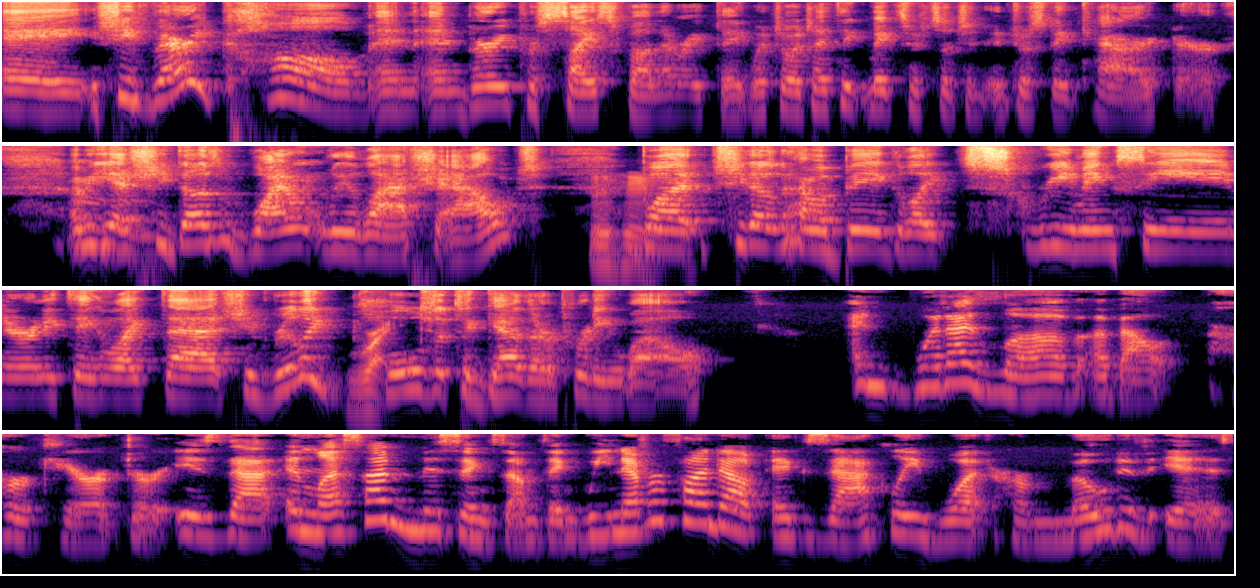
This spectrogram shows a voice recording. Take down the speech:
a she's very calm and and very precise about everything, which which I think makes her such an interesting character. I mean, yes, Mhm. she does violently lash out, Mhm. but she doesn't have a big like screaming scene or anything like that. She really Right. holds it together pretty well. And what I love about her character is that unless I'm missing something, we never find out exactly what her motive is.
